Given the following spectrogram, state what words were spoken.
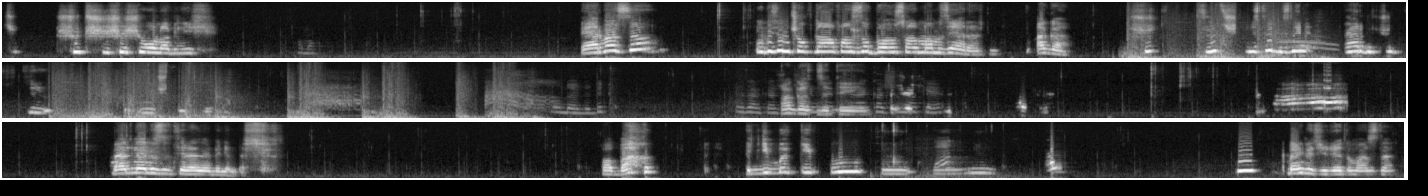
şu şu şu, şu olabilir. Tamam. Eğer varsa bu bizim çok daha fazla bonus almamıza yarar. Aga şu süt şişesi bize her bir süt şişesi. Onu da öldürdük. Evet Ha, arkadaşlar. Şimdi gazeteyi. tren kaçırmak ya. Benden hızlı trene bilinir. Baba. Hadi bakayım. Lan. Ben kaçırıyordum az da.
